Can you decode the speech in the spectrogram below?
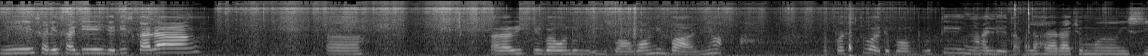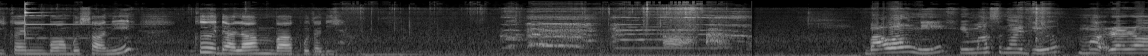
Ni sardin-sardin. Jadi sekarang uh, Rara refill bawang dulu. Eh, bawang ni banyak. Lepas tu ada bawang putih dengan halia. Tak apalah Rara cuma isikan bawang besar ni ke dalam bakul tadi. Bawang ni memang sengaja Mak Rara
